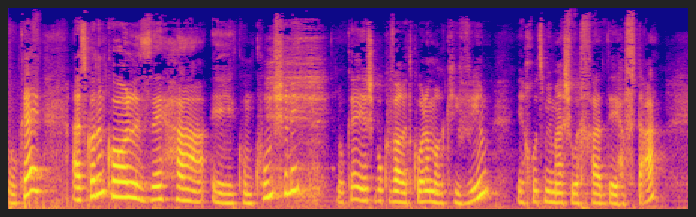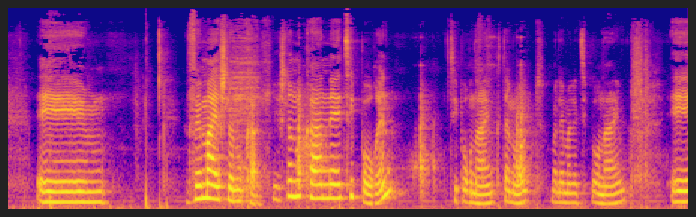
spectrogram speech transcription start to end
אוקיי? אז קודם כל זה הקומקום שלי, אוקיי? יש בו כבר את כל המרכיבים, אה, חוץ ממשהו אחד הפתעה. ומה יש לנו כאן? יש לנו כאן ציפורן, ציפורניים קטנות, מלא מלא ציפורניים. אה,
